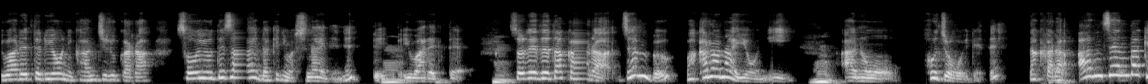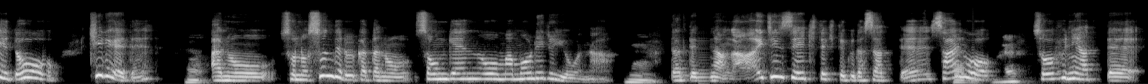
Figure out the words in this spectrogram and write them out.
言われてるように感じるから、そういうデザインだけにはしないでねって言って言われて、うんそれでだから全部わからないように、うん。あの、補助を入れて、だから安全だけど、綺麗で、うんあの、その住んでる方の尊厳を守れるような、うん。だって長い人生生きてきてくださって、最後、そうね。いうふうにあって、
